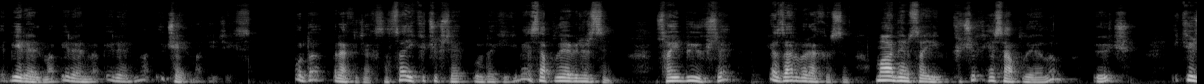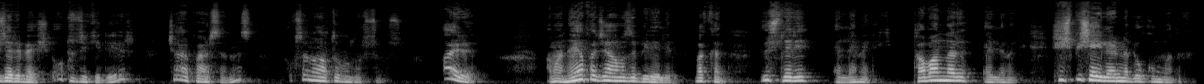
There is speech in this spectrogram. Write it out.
bir elma, bir elma, bir elma, üç elma diyeceksin. Burada bırakacaksın. Sayı küçükse buradaki gibi hesaplayabilirsin. Sayı büyükse yazar bırakırsın. Madem sayı küçük hesaplayalım. 3, 2 üzeri 5, 32'dir. Çarparsanız 96 bulursunuz. Ayrı. Ama ne yapacağımızı bilelim. Bakın üstleri ellemedik. Tabanları ellemedik. Hiçbir şeylerine dokunmadık.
